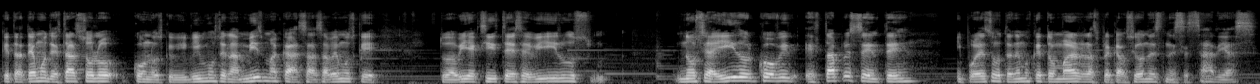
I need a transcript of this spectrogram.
que tratemos de estar solo con los que vivimos en la misma casa. Sabemos que todavía existe ese virus, no se ha ido el COVID, está presente y por eso tenemos que tomar las precauciones necesarias.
